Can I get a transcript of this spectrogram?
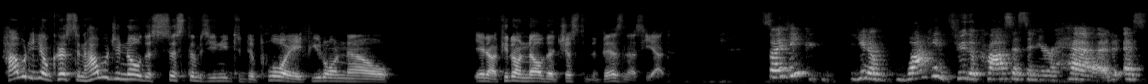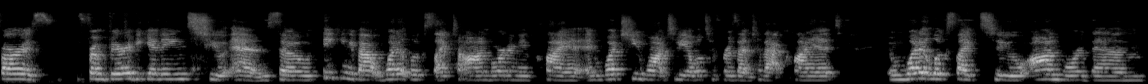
how would you know, Kristin? How would you know the systems you need to deploy if you don't know, you know, if you don't know the gist of the business yet? So I think you know, walking through the process in your head as far as from very beginning to end. So thinking about what it looks like to onboard a new client and what you want to be able to present to that client and what it looks like to onboard them,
